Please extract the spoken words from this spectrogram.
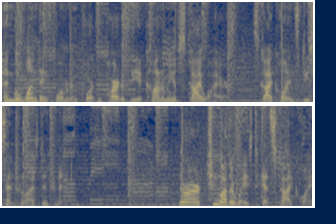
and will one day form an important part of the economy of Skywire, Skycoin's decentralized internet. There are two other ways to get Skycoin.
